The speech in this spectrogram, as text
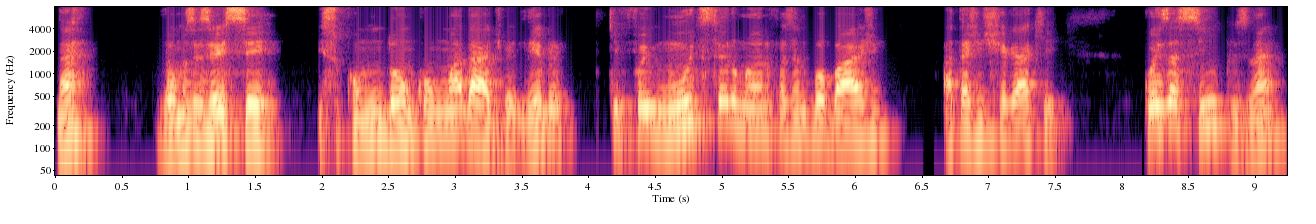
né? Vamos exercer isso como um dom, como uma dádiva. lembra que foi muito ser humano fazendo bobagem até a gente chegar aqui. Coisa simples, né?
